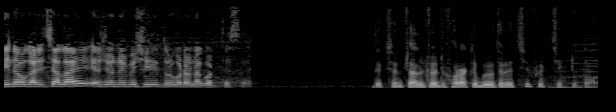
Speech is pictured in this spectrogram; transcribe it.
দিনেও গাড়ি চালায়, এজন্য বেশি দুর্ঘটনা ঘটতেছে। দেখছেন চ্যানেল টোয়েন্টি ফোর একটা বিরতি নিচ্ছি ফিরছি একটু পর।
